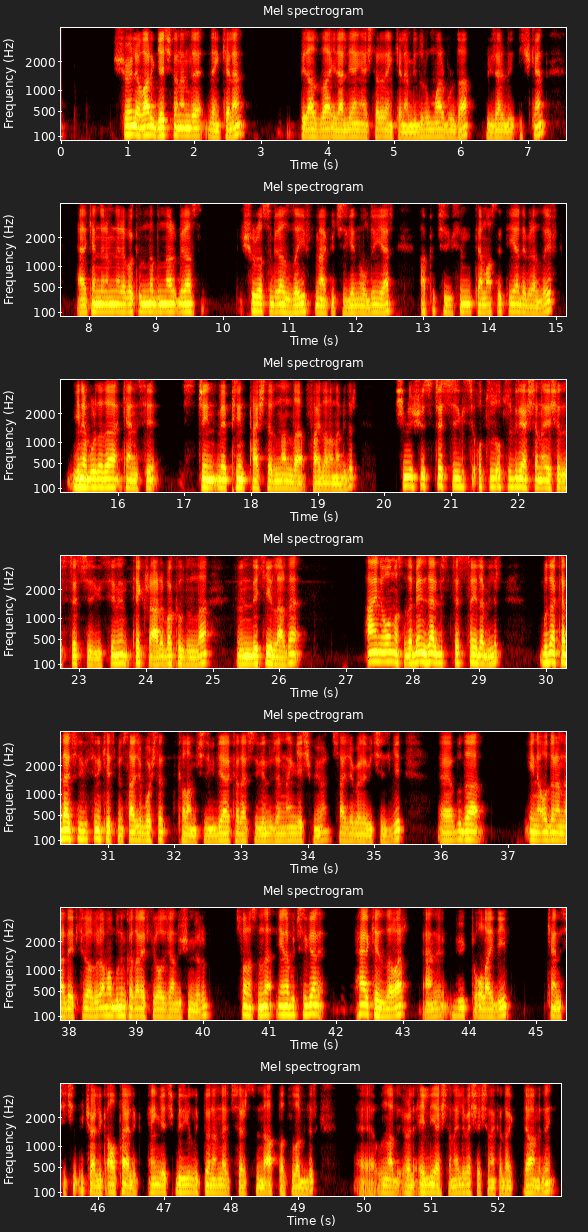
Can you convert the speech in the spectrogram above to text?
Şöyle var geç dönemde denk gelen biraz daha ilerleyen yaşlara denk gelen bir durum var burada. Güzel bir üçgen. Erken dönemlere bakıldığında bunlar biraz şurası biraz zayıf. Merkür çizginin olduğu yer. Akıl çizgisinin temas ettiği yer de biraz zayıf. Yine burada da kendisi string ve print taşlarından da faydalanabilir. Şimdi şu stres çizgisi 30-31 yaşlarında yaşadığı stres çizgisinin tekrarı bakıldığında önündeki yıllarda aynı olmasa da benzer bir stres sayılabilir. Bu da kader çizgisini kesmiyor. Sadece boşta kalan bir çizgi. Diğer kader çizgilerin üzerinden geçmiyor. Sadece böyle bir çizgi. Ee, bu da yine o dönemlerde etkili olabilir ama bunun kadar etkili olacağını düşünmüyorum. Sonrasında yine bu çizgiler herkes de var. Yani büyük bir olay değil. Kendisi için 3 aylık, 6 aylık, en geç 1 yıllık dönemler içerisinde atlatılabilir. Ee, bunlar da öyle 50 yaştan 55 yaşına kadar devam edin.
